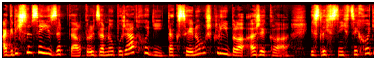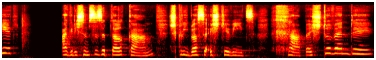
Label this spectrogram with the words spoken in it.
A když jsem se jí zeptal, proč za mnou pořád chodí, tak se jenom šklíbla a řekla, jestli s ní chci chodit. A když jsem se zeptal kam, šklíbla se ještě víc. Chápeš to, Wendy?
